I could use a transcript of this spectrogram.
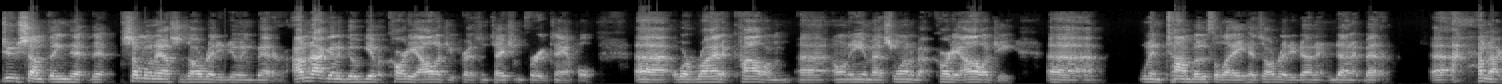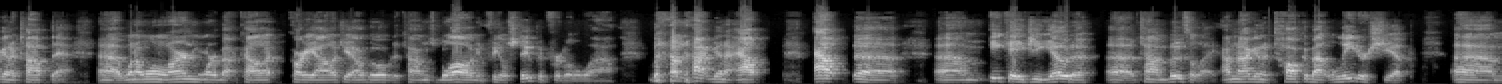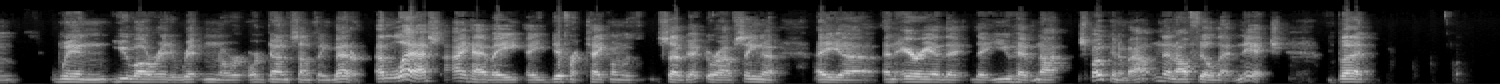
do something that that someone else is already doing better. I'm not going to go give a cardiology presentation, for example, uh, or write a column uh, on EMS1 about cardiology uh, when Tom Bouthillet has already done it and done it better. Uh, I'm not going to top that. Uh, when I want to learn more about cardiology, I'll go over to Tom's blog and feel stupid for a little while. But I'm not going to out out uh, um, EKG Yoda Tom Bouthillet. I'm not going to talk about leadership um, when you've already written or, or done something better, unless I have a, a different take on the subject or I've seen a, a uh, an area that, that you have not spoken about, and then I'll fill that niche. But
